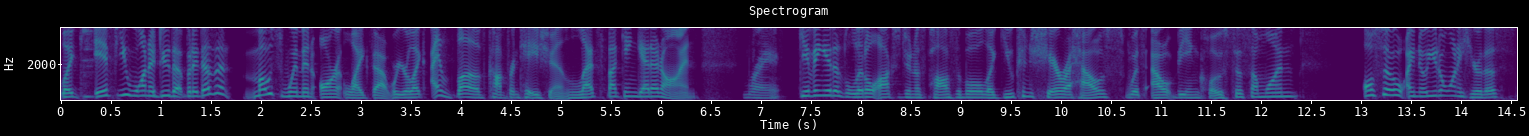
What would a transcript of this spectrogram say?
Like, if you want to do that, but it doesn't, most women aren't like that, where you're like, I love confrontation. Let's fucking get it on. Right. Giving it as little oxygen as possible. Like, you can share a house without being close to someone. Also, I know you don't want to hear this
